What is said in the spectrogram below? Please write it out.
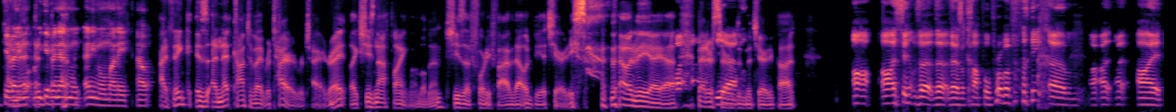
Give any more, we giving any more, any more money out? I think is Anett Kontaveit retired, retired, right? Like she's not playing Wimbledon. She's at 45. That would be a charity. that would be a uh, better served yeah. in the charity pot. Uh, I think that, that, there's a couple probably. Um, I, I, I,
